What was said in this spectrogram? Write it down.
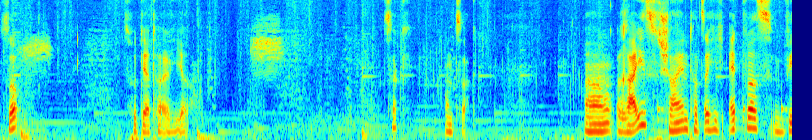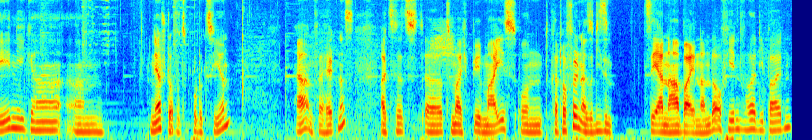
So. Das wird der Teil hier. Zack und zack. Ähm, Reis scheint tatsächlich etwas weniger ähm, Nährstoffe zu produzieren. Ja, im Verhältnis. Als jetzt äh, zum Beispiel Mais und Kartoffeln. Also die sind sehr nah beieinander auf jeden Fall, die beiden.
